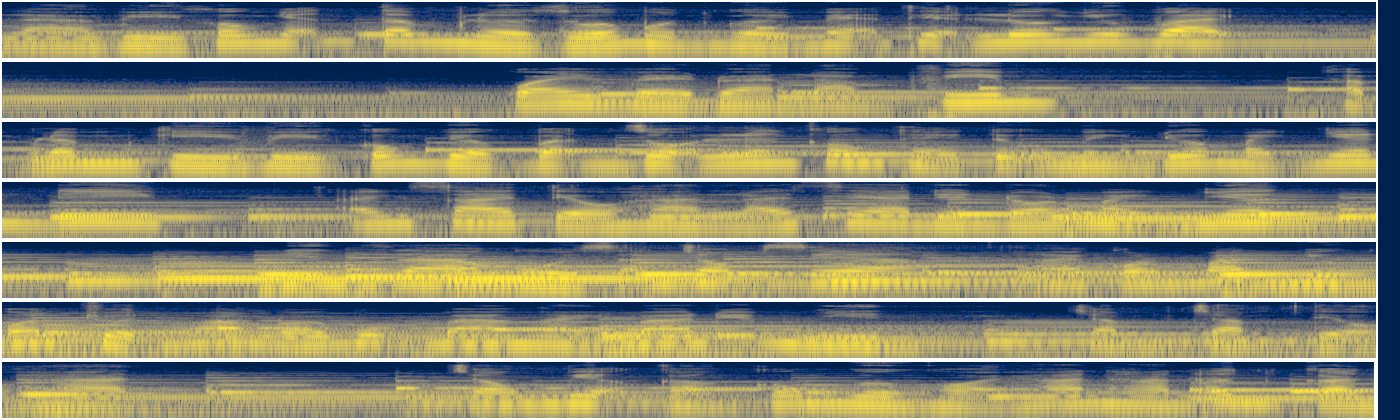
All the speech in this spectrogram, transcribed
là vì không nhẫn tâm lừa dối một người mẹ thiện lương như vậy. Quay về đoàn làm phim, Thẩm Lâm Kỳ vì công việc bận rộn nên không thể tự mình đưa Mạch Nhiên đi. Anh sai Tiểu Hàn lái xe đến đón Mạch Nhiên. Ninja ngồi sẵn trong xe, hai con mắt như con chuột hoang đói bụng ba ngày ba đêm nhìn, chằm chằm Tiểu Hàn trong miệng càng không ngừng hỏi han hán ân cần.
